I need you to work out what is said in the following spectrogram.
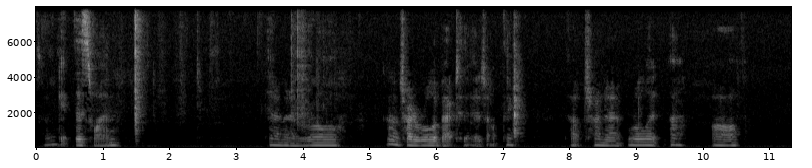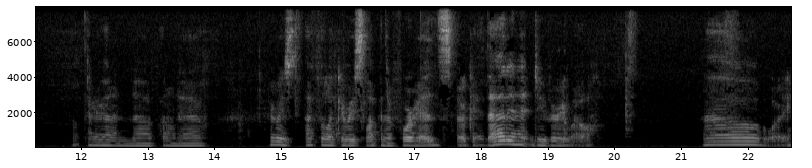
So I'm gonna get this one. And I'm gonna roll. I'm gonna try to roll it back to the edge. I don't think without trying to roll it uh, off. I got enough. I don't know. Everybody's, I feel like everybody's slapping their foreheads. Okay, that didn't do very well. Oh boy.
